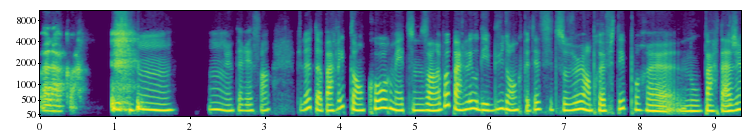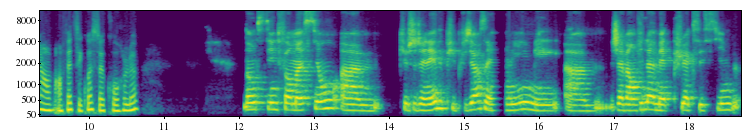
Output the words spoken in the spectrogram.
voilà, quoi. Hmm. Hmm, intéressant. Puis là, tu as parlé de ton cours, mais tu nous en as pas parlé au début, donc peut-être si tu veux en profiter pour euh, nous partager, en, fait, c'est quoi ce cours-là? Donc, c'est une formation euh, que je donnais depuis plusieurs années, mais euh, j'avais envie de la mettre plus accessible.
